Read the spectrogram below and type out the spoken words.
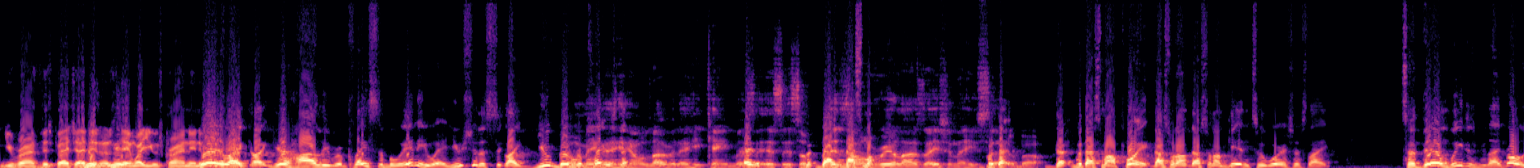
You Ryan Fitzpatrick. I You- didn't you- understand why you was crying anyway. Yeah, like like you're highly replaceable anyway. You should have like you've been Don't mean that he don't love it and he can't miss it. It's, it's a, that- his that's own my- realization that he's but sad that, about. that- but that's my point. That's what I'm that's what I'm getting to. Where it's just like to them, we just be like, bro,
